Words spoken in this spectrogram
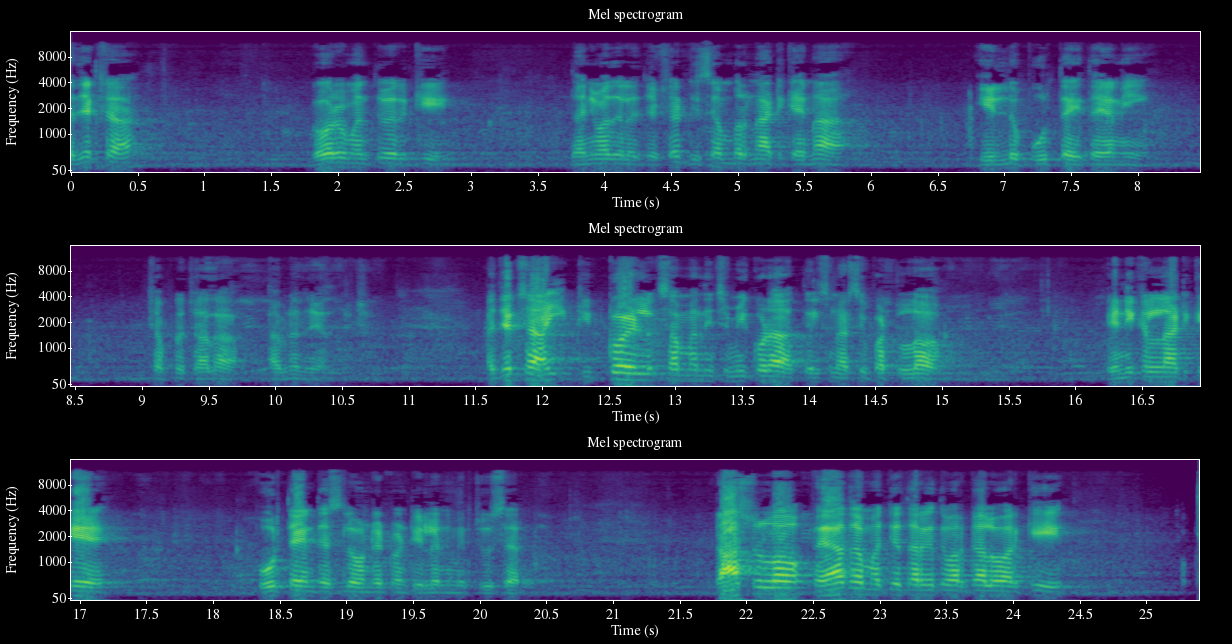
అధ్యక్ష గౌరవ మంత్రివారికి ధన్యవాదాలు అధ్యక్ష. డిసెంబర్ నాటికైనా ఇళ్ళు పూర్తి అవుతాయని చెప్పడం చాలా అభినందనీయం అధ్యక్ష. అధ్యక్ష ఈ టిట్కో ఇళ్ళకు సంబంధించి మీకు కూడా తెలిసిన నర్సీపట్నంలో ఎన్నికల నాటికే పూర్తయిన దశలో ఉండేటువంటి ఇళ్ళని మీరు చూశారు. రాష్ట్రంలో పేద మధ్య తరగతి వర్గాల వారికి ఒక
